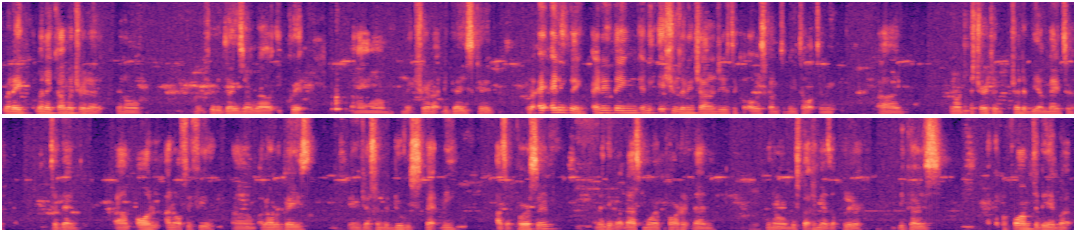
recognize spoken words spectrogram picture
when I when I come, I try to you know make sure the guys are well equipped um, make sure that the guys could anything, anything, any issues, any challenges, they could always come to me, talk to me. Uh, you know, just try to try to be a mentor to them um, on and off the field. Um, a lot of guys in dressing room do respect me as a person, and I think that that's more important than you know respecting me as a player because I can perform today, but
